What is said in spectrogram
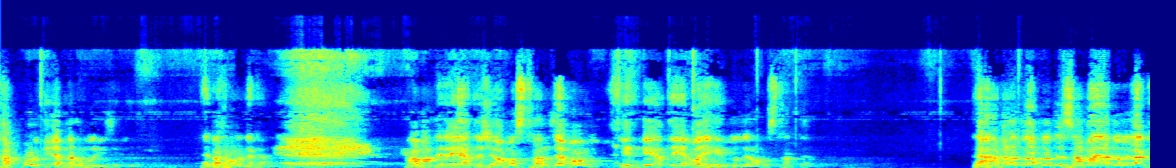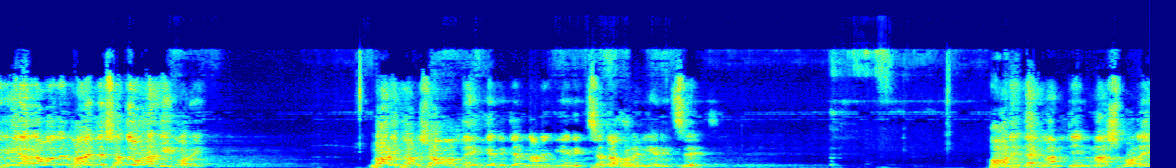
থাপ্পড় দিলে আপনারা যেত কথা বলেন না আমাদের এই দেশে অবস্থান যেমন, ইন্ডিয়াতে ওই হিন্দুদের অবস্থান তেমন। আমরা তো আপনাদের জামাই আদরে রাখি, আর আমাদের ভাইদের সাথে ওরা কি করে? বাড়ি ঘর সব ভেঙ্গে নিজের নামে নিয়ে নিচ্ছে, দখলে নিয়ে নিচ্ছে। অনেক দেখলাম তিন মাস পরে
